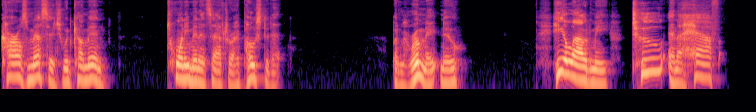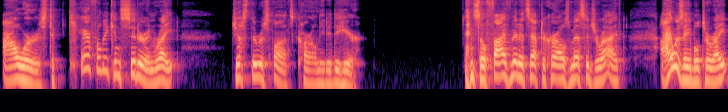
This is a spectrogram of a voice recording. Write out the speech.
Carl's message would come in 20 minutes after I posted it. But my roommate knew. He allowed me two and a half hours to carefully consider and write just the response Carl needed to hear. And so, five minutes after Carl's message arrived, I was able to write,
